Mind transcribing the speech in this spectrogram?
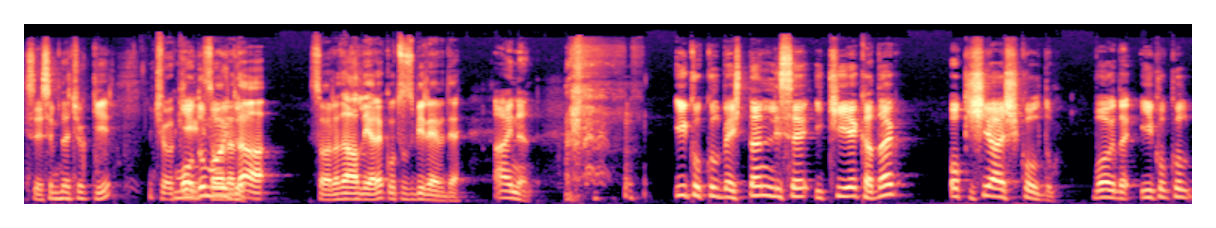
Sesim de çok iyi. Çok iyi. Modum Sonra oydu. da sonra da ağlayarak 31 evde. Aynen. İlkokul 5'ten lise 2'ye kadar o kişiye aşık oldum. Bu arada ilkokul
